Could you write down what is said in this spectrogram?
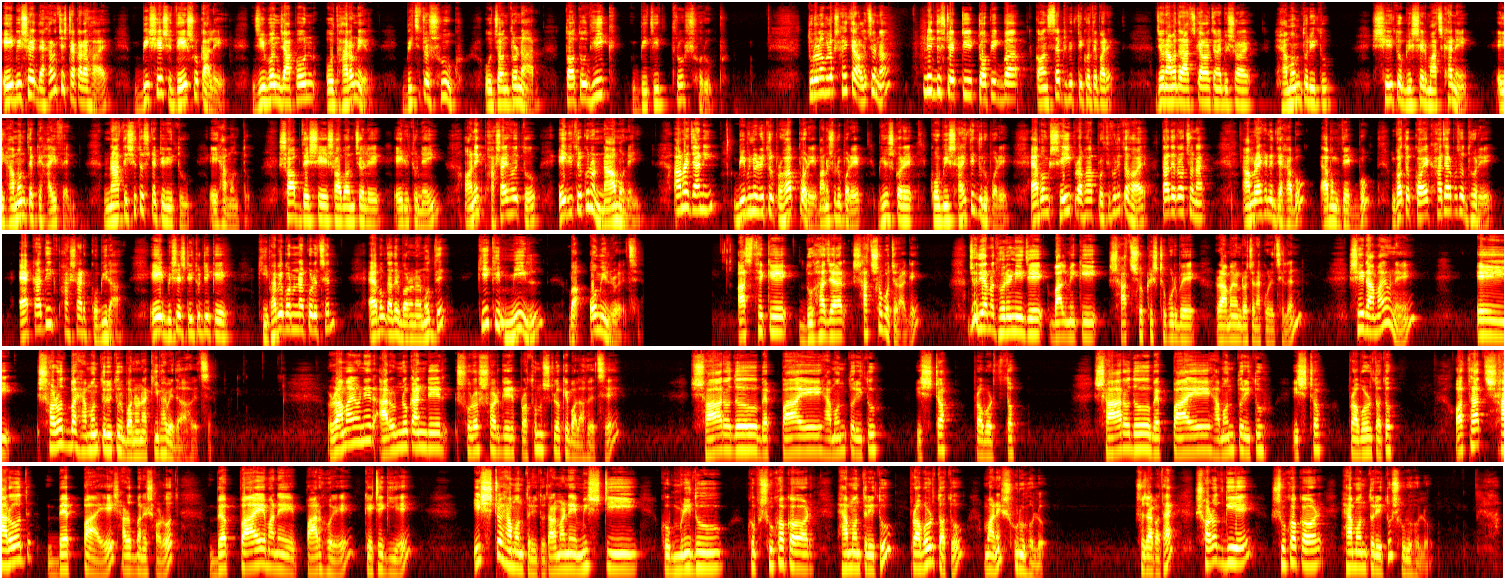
এই বিষয়ে দেখানোর চেষ্টা করা হয় বিশেষ দেশ ও কালে জীবনযাপন ও ধারণের বিচিত্র সুখ ও যন্ত্রণার ততোধিক বিচিত্র স্বরূপ। তুলনামূলক সাহিত্যের আলোচনা নির্দিষ্ট একটি টপিক বা কনসেপ্ট ভিত্তিক হতে পারে। যেমন আমাদের আজকের আলোচনার বিষয় হেমন্ত ঋতু। শীত ও গ্রীষ্মের মাঝখানে এই হেমন্ত একটি হাইফেন নাতিশীতোষ্ণ একটি ঋতু এই হেমন্ত। সব দেশে, সব অঞ্চলে এই ঋতু নেই। অনেক ভাষায় হয়তো এই ঋতুর কোনো নামও নেই। আমরা জানি বিভিন্ন ঋতুর প্রভাব পড়ে মানুষের উপরে, বিশেষ করে কবি সাহিত্যিকদের উপরে, এবং সেই প্রভাব প্রতিফলিত হয় তাদের রচনায়। আমরা এখানে দেখাবো এবং দেখব গত কয়েক হাজার বছর ধরে একাধিক ভাষার কবিরা এই বিশেষ ঋতুটিকে কীভাবে বর্ণনা করেছেন এবং তাদের বর্ণনার মধ্যে কি কি মিল বা অমিল রয়েছে। আজ থেকে দু হাজার সাতশো বছর আগে, যদি আমরা ধরে নিই যে বাল্মীকি সাতশো খ্রিস্টপূর্বে রামায়ণ রচনা করেছিলেন, সেই রামায়ণে এই শরৎ বা হেমন্ত ঋতুর বর্ণনা কীভাবে দেওয়া হয়েছে? রামায়ণের আরণ্যকাণ্ডের ষোড়শ স্বর্গের প্রথম শ্লোকে বলা হয়েছে, শারদ ব্যাপায়ে হেমন্ত ঋতু ইষ্ট প্রবর্ত শারদ ব্যাপায়ে হেমন্ত ঋতু ইষ্ট প্রবর্তত। অর্থাৎ শারদ ব্যাপায়ে শারদ মানে শরৎ ব্যাপায়ে মানে পার হয়ে কেটে গিয়ে ইষ্ট হেমন্ত ঋতু, তার মানে মিষ্টি, খুব মৃদু, খুব সুখকর হেমন্ত ঋতু প্রবর্তত মানে শুরু হলো। সোজা কথায়, শরৎ গিয়ে সুখকর হেমন্ত ঋতু শুরু হলো।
